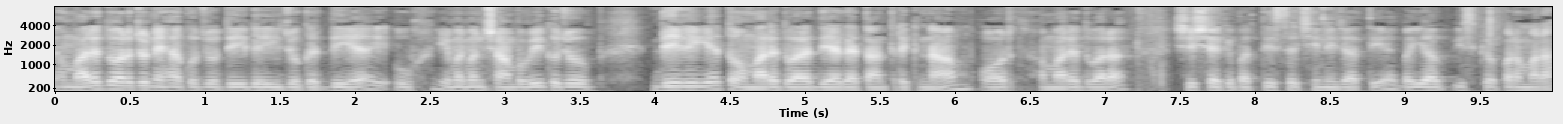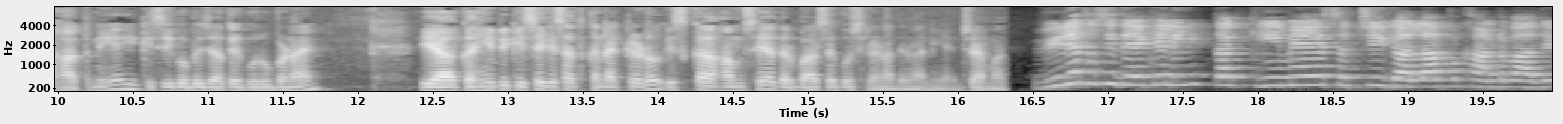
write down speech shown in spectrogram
हमारे द्वारा जो नेहा को जो दी गई जो गद्दी है वो इमन शाम्भवी को जो दी गई है तो हमारे द्वारा दिया गया तांत्रिक नाम और हमारे द्वारा शिष्य की पत्ती से छीनी जाती है भाई अब इसके ऊपर हमारा हाथ नहीं है ये किसी को भी जाके गुरु बनाए या कहीं भी किसी के साथ कनेक्टेड हो इसका हमसे या दरबार से कुछ लेना देना नहीं है जय माता ਵੀਡੀਓ ਤੁਸੀਂ ਦੇਖ ਹੀ ਲਈ ਤਾਂ ਕਿਵੇਂ ਸੱਚੀ ਗੱਲ ਆ ਪਖੰਡਵਾਦ ਦੇ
